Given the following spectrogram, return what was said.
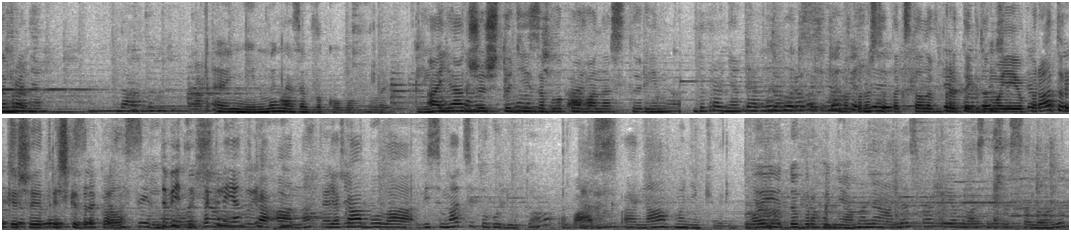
Доброго дня. Е, Ні, ми не заблоковували А як же ж тоді заблокована сторінка? Доброго дня. Ви просто так стали впритик до моєї операторки, що я трішки зрякалася. Дивіться, це клієнтка Анна, яка була 18 лютого у вас е, на манікюрі. Ви доброго дня. Мене Анна звати, я власниця салону.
